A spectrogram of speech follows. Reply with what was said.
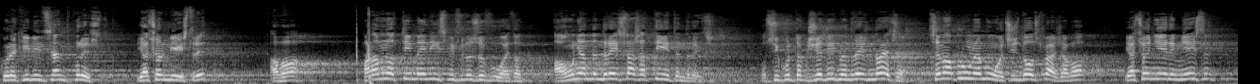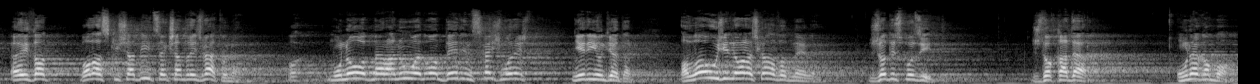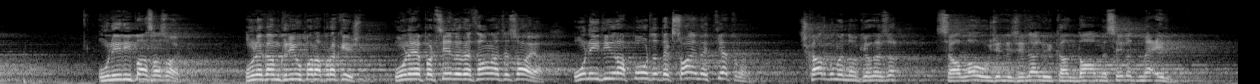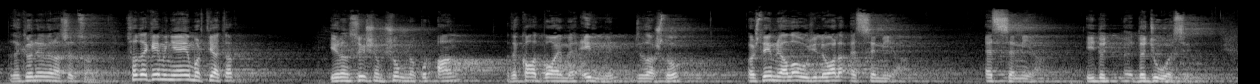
kur e ki ni sen të prishtë, ja çon mjeshtrit, a po, parameno ti me nisë m'i filozofu, ai thotë, a unë jam tu e ndreq tash a ti je tu e ndreq. Po sikur ta kishe ditë me ndreq, ndreqe. Pse ma prune mua, siç ndodh shpesh a po? Ja çon njeri mjeshtrit, edhe i thot, "Valla s'kisha ditë se kisha ndreq vet un." Po mundohet me ranue domethanë deri në skajshmërisht njeriun tjetër. Allahu xhel-le ue ala çka na thot neve. Çdo dispozit, çdo kader. Unë e kam bo. Unë i rri pas asaj. Unë e kam kriju paraprakisht. Unë e përcjelli rrethanat e saja. Unë i di raportet e kësaj me tjetrën. Çka argumenton kjo vëllazër? Se Allahu xhel-le xhelaluhu i ka nda meselet me ilm. Dhe kjo neve na qetëson. Sot e kemi një emër tjetër i rëndësishëm shumë në Kur'an dhe ka të bëjë me ilmin gjithashtu. Është emri i Allahut xhel-le ue ala es-semia. Es-semia, i dëgjuesi.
